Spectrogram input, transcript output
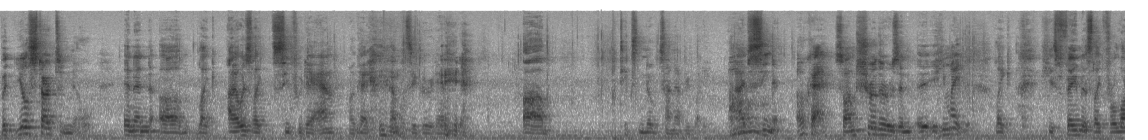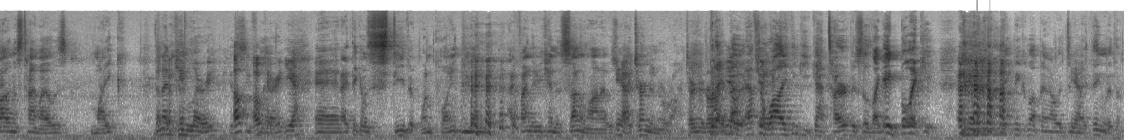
But you'll start to know. And then, um, like, I always like Sifu Dan, okay? I'm a Sifu Dan. Um, takes notes on everybody. And I've Oh. seen it. Okay. So I'm sure there was an, uh, he might, like, he's famous, like, for a longest time I was Mike. Then I became Larry. because Oh, okay, Larry. yeah. And I think it was Steve at one point. And then I finally became his son-in-law and I was, Yeah. I turned into Ron. Turned into But I Ron, yeah. after a while, I think he got tired because it was like, hey, Blicky. You know, he'd make me come up and I would do Yeah. my thing with him.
